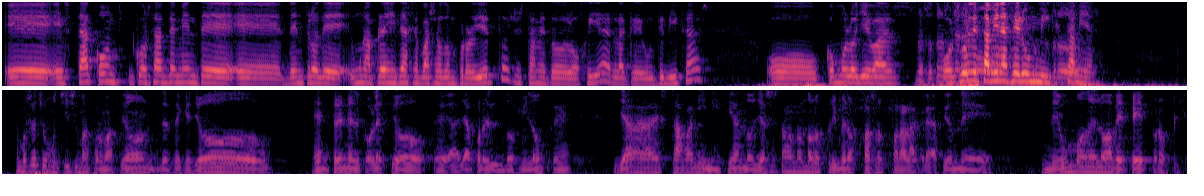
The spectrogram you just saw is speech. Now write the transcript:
Eh, ¿Está constantemente eh, dentro de un aprendizaje basado en proyectos? ¿Esta metodología es la que utilizas? ¿O cómo lo llevas? ¿O sueles también hacer un mix también? Hemos hecho muchísima formación desde que yo entré en el colegio eh, allá por el 2011. Ya estaban iniciando, ya se estaban dando los primeros pasos para la creación de, de un modelo ABP propio.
